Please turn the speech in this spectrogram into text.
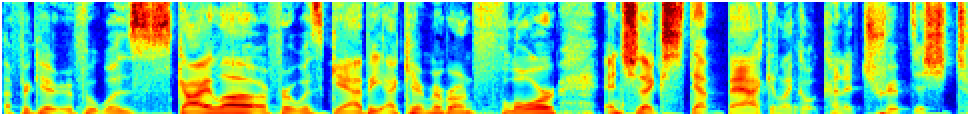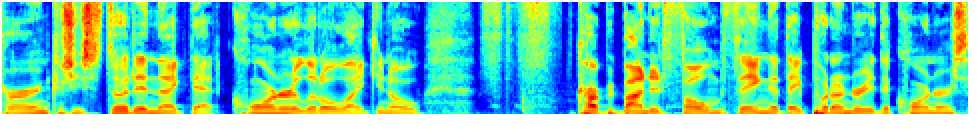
I forget if it was Skyla or if it was Gabby. I can't remember on floor, and she like stepped back and like kind of tripped as she turned because she stood in like that corner, little like you know, f- carpet bonded foam thing that they put under the corners,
